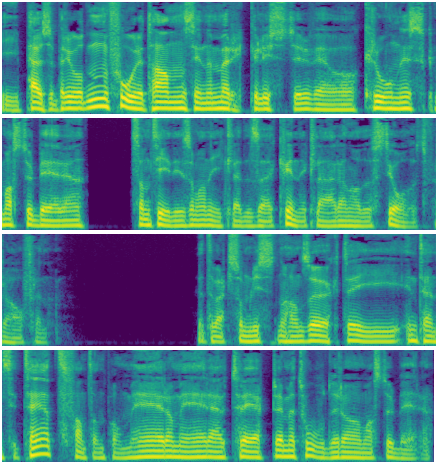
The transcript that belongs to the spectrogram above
I pauseperioden fòret han sine mørke lyster ved å kronisk masturbere, samtidig som han ikledde seg kvinneklær han hadde stjålet fra ofrene. Etter hvert som lystene hans økte i intensitet, fant han på mer og mer outrerte metoder å masturbere.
